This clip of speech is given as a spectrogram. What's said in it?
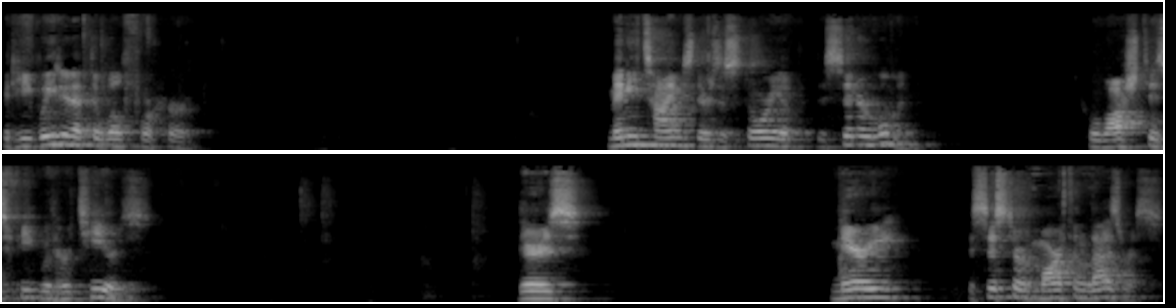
but he waited at the well for her. Many times there's a story of the sinner woman who washed his feet with her tears. There's Mary, the sister of Martha and Lazarus,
